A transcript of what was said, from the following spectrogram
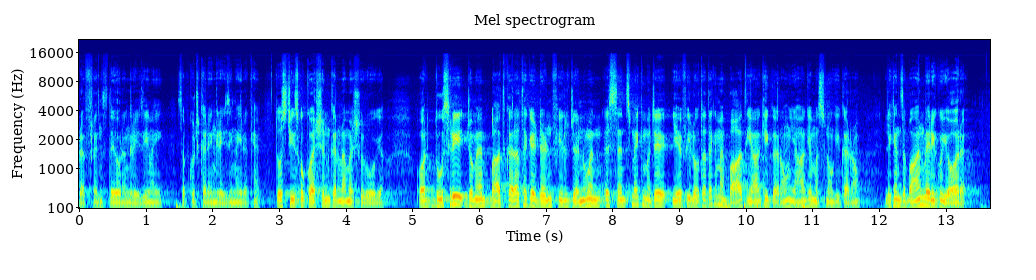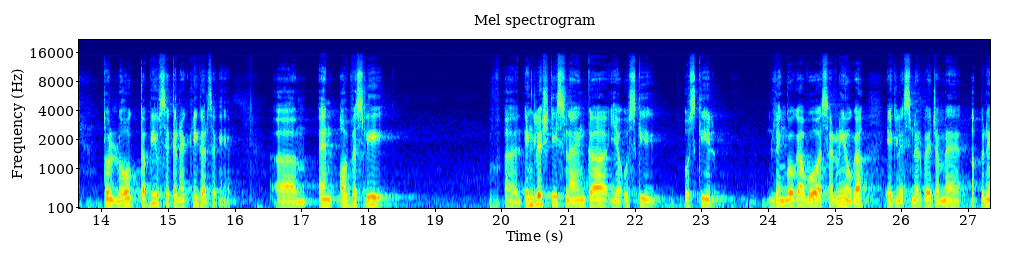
پریفرینس دیں اور انگریزی میں ہی سب کچھ کریں انگریزی میں ہی رکھیں تو اس چیز کو کوشچن کرنا میں شروع ہو گیا اور دوسری جو میں بات کر رہا تھا کہ ڈنٹ فیل جینون اس سینس میں کہ مجھے یہ فیل ہوتا تھا کہ میں بات یہاں کی کر رہا ہوں یہاں کے مسئلوں کی کر رہا ہوں لیکن زبان میری کوئی اور ہے تو لوگ کبھی اس سے کنیکٹ نہیں کر سکیں گے اینڈ اوبیسلی انگلش کی سلینگ کا یا اس کی اس کی لنگو کا وہ اثر نہیں ہوگا ایک لسنر پہ جب میں اپنے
